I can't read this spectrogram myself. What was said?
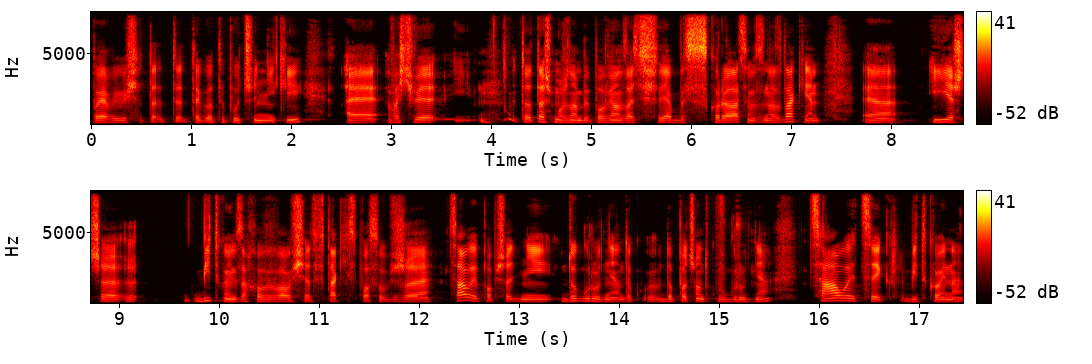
pojawiły się te, te, tego typu czynniki. E, właściwie to też można by powiązać jakby z korelacją z Nasdaqiem. E, I jeszcze Bitcoin zachowywał się w taki sposób, że cały poprzedni do grudnia, do, do początków grudnia, cały cykl Bitcoina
